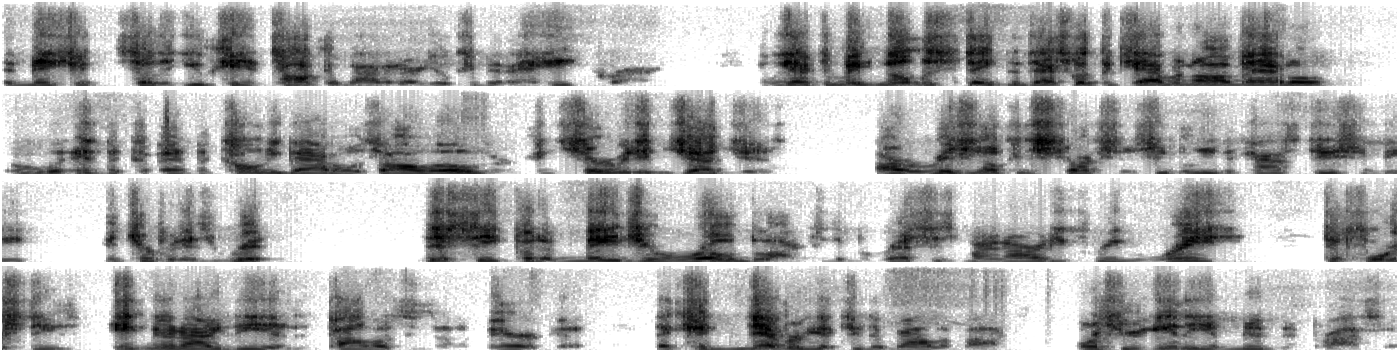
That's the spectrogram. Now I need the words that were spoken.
and make it so that you can't talk about it or you'll commit a hate crime. And we have to make no mistake that that's what the Kavanaugh battle and the, and the Coney battle is all over. Conservative judges our original constructions who believe the Constitution be interpreted as written. This seat put a major roadblock to the progressive minority free reign to force these ignorant ideas and policies on America that could never get through the ballot box or through any amendment process.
